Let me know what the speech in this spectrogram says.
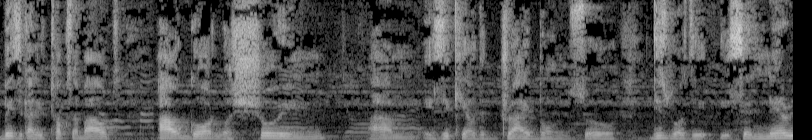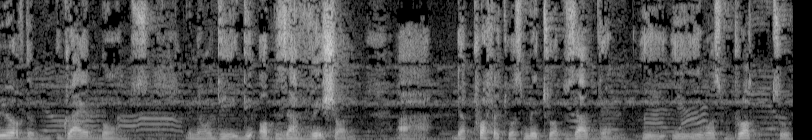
basically talks about how God was showing um, Ezekiel the dry bones. So, this was the scenario of the dry bones, you know, the, the observation. Uh, the prophet was made to observe them. He, he, was brought to,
